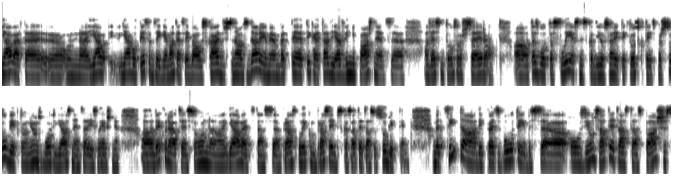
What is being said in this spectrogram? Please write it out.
jāvērtē un jā, jābūt piesardzīgiem attiecībā uz skaidrs naudas darījumiem, bet tikai tad, ja viņi pārsniedz 10 tūkstošus eiro. Tas būtu tas slieksnis, kad jūs arī tiktu uzskatīts par subjektu un jums būtu jāsniedz arī sliekšņa deklarācijas un jāveic tās pras, likuma prasības, kas attiecās uz subjektiem. Bet citādi pēc būtības uz jums attiecās tās pašas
